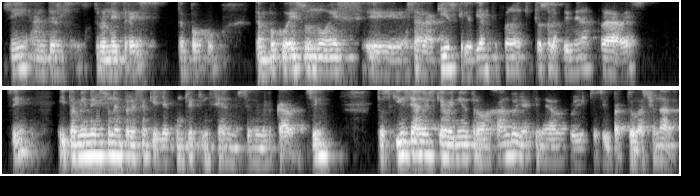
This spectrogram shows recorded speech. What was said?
¿sí? Antes troné tres, tampoco, tampoco esto no es, eh, o sea, aquellos que les digan que fueron exitosos la primera, rara vez, ¿sí? Y también es una empresa que ya cumple 15 años en el mercado, ¿sí? Entonces, 15 años que ha venido trabajando y ha generado proyectos de impacto nacional,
